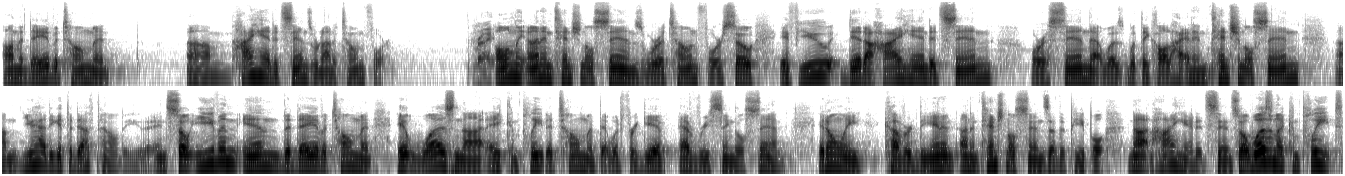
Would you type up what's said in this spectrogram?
on the Day of Atonement, um, high handed sins were not atoned for. Right. Only unintentional sins were atoned for. So if you did a high handed sin or a sin that was what they called high- an intentional sin, um, you had to get the death penalty. And so even in the Day of Atonement, it was not a complete atonement that would forgive every single sin. It only covered the in- unintentional sins of the people, not high handed sins. So it wasn't a complete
